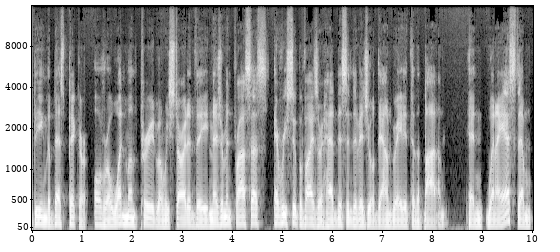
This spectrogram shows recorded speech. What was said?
being the best picker over a one month period when we started the measurement process, every supervisor had this individual downgraded to the bottom. And when I asked them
